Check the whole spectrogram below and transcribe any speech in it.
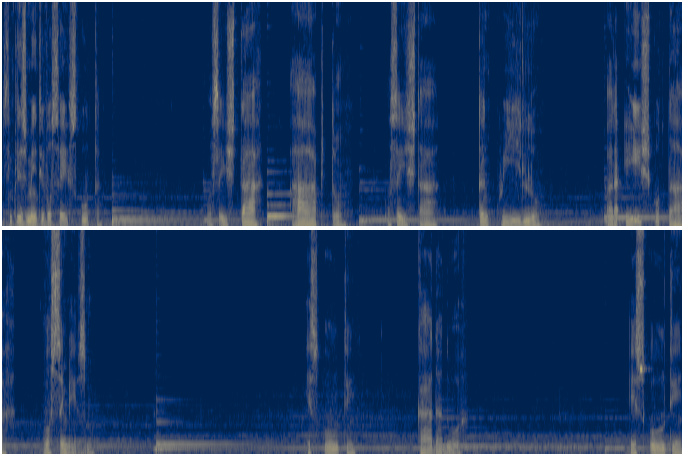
Simplesmente você escuta. Você está apto, você está tranquilo para escutar você mesmo. Escute cada dor. Escute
